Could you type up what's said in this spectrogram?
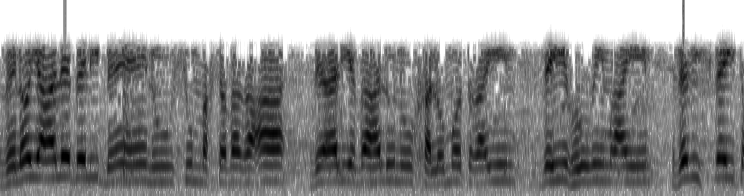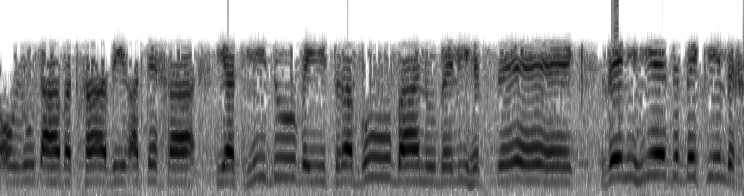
ולא יעלה בליבנו שום מחשבה רעה, ואל יבהלונו חלומות רעים והרהורים רעים, ורשפי התעוררות אהבתך ויראתך יתמידו ויתרבו בנו בלי הפסק, ונהיה דבקים בך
